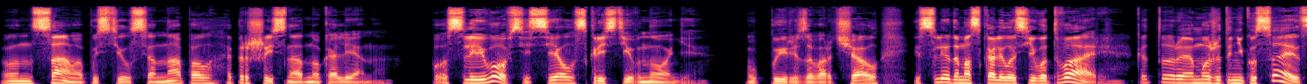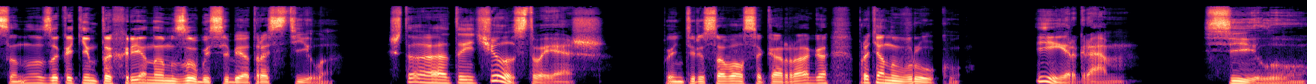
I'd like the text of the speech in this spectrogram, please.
Он сам опустился на пол, опершись на одно колено. После и вовсе сел, скрестив ноги. Упырь заворчал, и следом оскалилась его тварь, которая, может, и не кусается, но за каким-то хреном зубы себе отрастила. «Что ты чувствуешь?» — поинтересовался Карага, протянув руку. «Ирграм, силу»,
